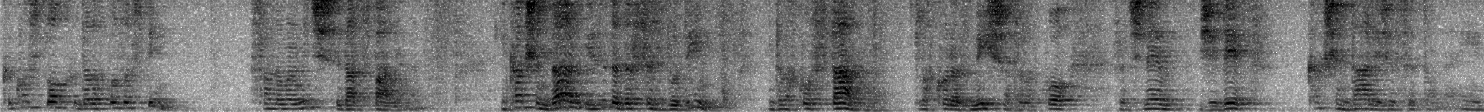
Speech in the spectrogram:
kako sploh, da lahko zaspim. Sam ne morem nič si dati spanje. Ne? In kakšen dar je zdaj, da se zbudim in da lahko vstanem, da lahko razmišljam, da lahko začnem živeti. Kakšen dar je že vse to. Ne? In,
